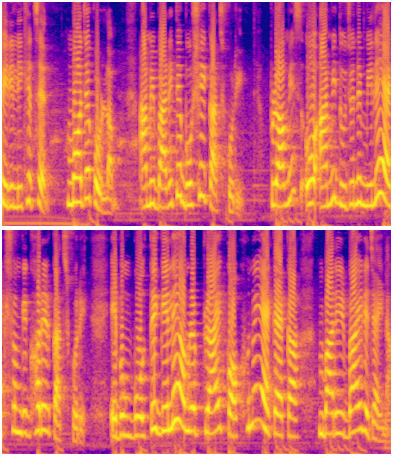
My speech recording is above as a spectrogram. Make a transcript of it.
মেরি লিখেছেন, মজা করলাম। আমি বাড়িতে বসেই কাজ করি। প্রমিস ও আমি দুজনে মিলে একসঙ্গে ঘরের কাজ করে। এবং বলতে গেলে আমরা প্রায় কখনোই একা একা বাড়ির বাইরে যাই না।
